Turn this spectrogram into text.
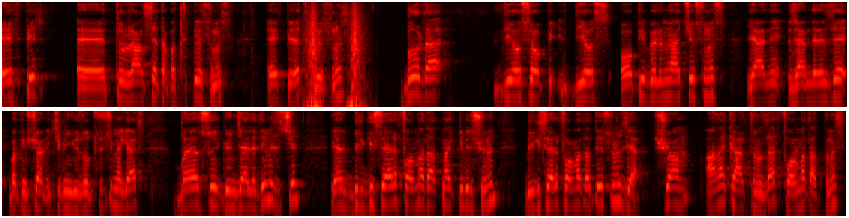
F1 e, to run setup'a tıklıyorsunuz. F1'e tıklıyorsunuz. Burada DOSOP, DOSOP bölümünü açıyorsunuz. Yani RAM'lerinizi bakın şu an 2133 MHz BIOS'u güncellediğimiz için yani bilgisayara format atmak gibi düşünün. Bilgisayara format atıyorsunuz ya şu an anakartınıza format attınız.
